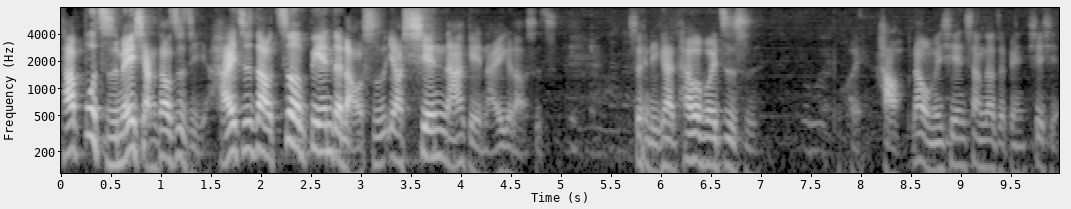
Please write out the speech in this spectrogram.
他不止没想到自己，还知道这边的老师要先拿给哪一个老师吃。所以你看他会不会自私？不会好，那我们先上到这边，谢谢。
